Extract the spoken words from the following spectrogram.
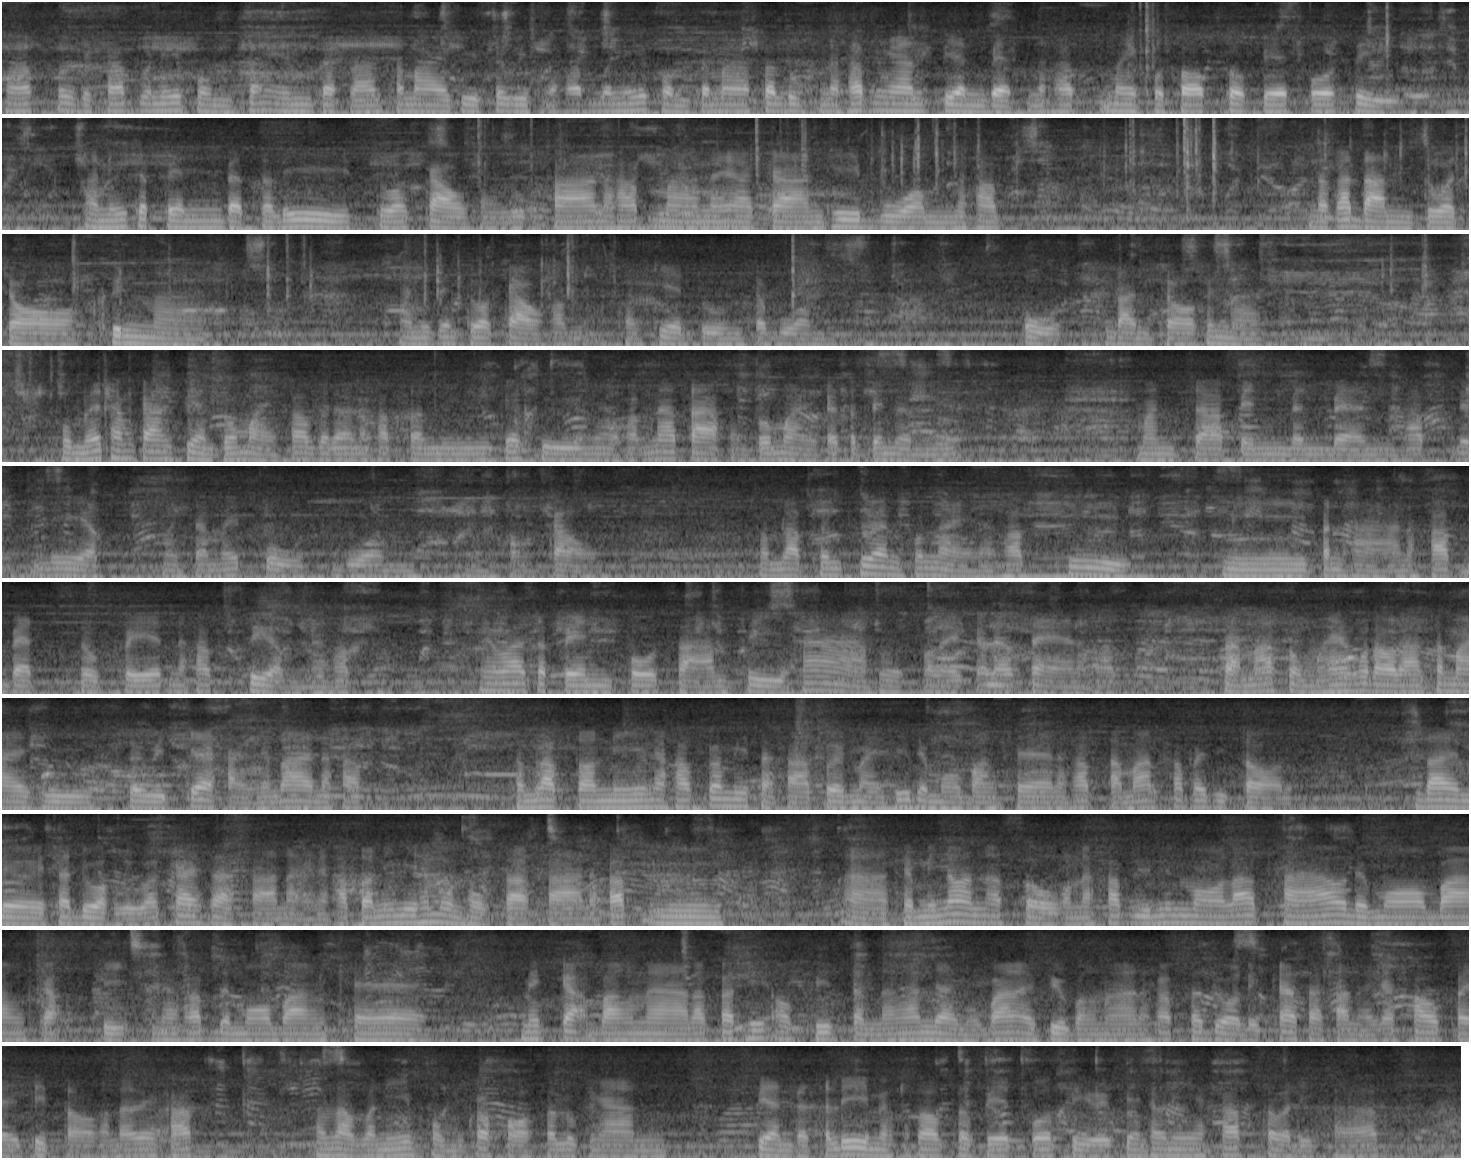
ครับสวัสดีครับ วันนี้ผมช่างเอ็มจากร้านสมายทีสวิตนะครับ วันนี้ผมจะมาสรุปนะครับ งานเปลี่ยนแบตนะครับ Microsoft Surface Pro 4 อันนี้จะเป็นแบตเตอรี่ตัวเก่าของลูกค้านะครับ มาในอาการที่บวมนะครับ แล้วก็ดันตัวจอขึ้นมา อันนี้เป็นตัวเก่าครับ สังเกตดูมันจะบวมปูดดันจอขึ้นมา ผมได้ทำการเปลี่ยนตัวใหม่เข้าไปแล้วนะครับ ตอนนี้ก็คือเนี่ยครับหน้าตาของตัวใหม่ก็จะเป็นแบบนี้ มันจะเป็นแบนๆครับเรียบๆมันจะไม่ปูดบวมเหมือนของเก่าสำหรับเพื่อนๆคนไหนนะครับที่มีปัญหานะครับแบตเซอร์เฟสนะครับเสื่อมนะครับ ไม่ว่าจะเป็นโปร3 4 5 6อะไรก็แล้วแต่นะครับ สามารถส่งมาให้พวกเราร้านสมัยทีเซอร์วิสแก้ไขกันได้นะครับสำหรับตอนนี้นะครับก็มีสาขาเปิดใหม่ที่เดอะมบางแคนะครับ สามารถเข้าไปติดต่อได้เลยสะดวกหรือว่าใกล้สาขาไหนนะครับ ตอนนี้มีทั้งหมด6สาขานะครับมี เทอร์มินอลอโศกนะครับยูนิมอลลาดพร้าวเดอะมอลบางกะปินะครับเดอะมอลบางแคเมกะบางนา แล้วก็ที่ออฟฟิศสำนักงานใหญ่หมู่บ้านไอฟิวบางนานะครับสะดวกหรือใกล้สาขาไหนก็เข้าไปติดต่อกันได้เลยครับสำหรับวันนี้ผมก็ขอสรุปงานเปลี่ยนแบตเตอรี่ Microsoft Surface Pro 4 ไว้เพียงเท่านี้ครับ สวัสดีครับ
